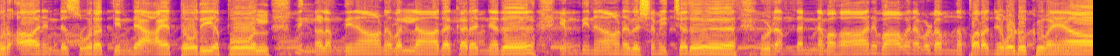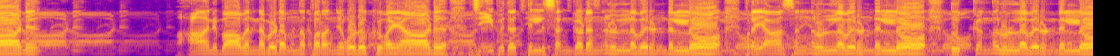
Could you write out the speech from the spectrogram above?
ഖുർആനിന്റെ സൂറത്തിന്റെ ആയത്തോതിയപ്പോൾ നിങ്ങൾ എന്തിനാണ് വല്ലാതെ കരഞ്ഞത്? എന്തിനാണ് വിഷമിച്ചത്? ഉടൻ തന്നെ മഹാനുഭാവൻ അവിടെ പറഞ്ഞു കൊടുക്കുകയാണ്. മഹാനുഭാവൻ അവിടെ നിന്ന് പറഞ്ഞു കൊടുക്കുകയാണ്. ജീവിതത്തിൽ സങ്കടങ്ങളുള്ളവരുണ്ടല്ലോ പ്രയാസങ്ങളുള്ളവരുണ്ടല്ലോ ദുഃഖങ്ങളുള്ളവരുണ്ടല്ലോ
